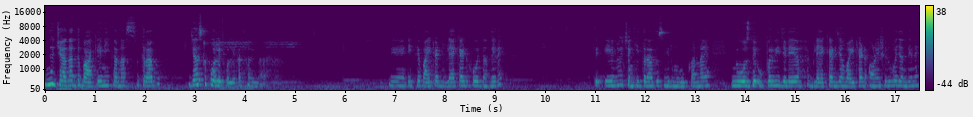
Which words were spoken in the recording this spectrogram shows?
ਇਹਨੂੰ ਜ਼ਿਆਦਾ ਦਬਾ ਕੇ ਨਹੀਂ ਕਰਨਾ ਸਕਰਬ ਜਸਟ ਪੋਲੇ ਪੋਲੇ ਹੱਥਾਂ ਦੇ ਨਾਲ। ਤੇ ਇੱਥੇ ਵਾਈਟ ਹੈਡ ਬਲੈਕ ਹੈਡ ਹੋ ਜਾਂਦੇ ਨੇ। ਤੇ ਇਹਨੂੰ ਚੰਗੀ ਤਰ੍ਹਾਂ ਤੁਸੀਂ ਰਿਮੂਵ ਕਰਨਾ ਹੈ ਨੋਜ਼ ਦੇ ਉੱਪਰ ਵੀ ਜਿਹੜੇ ਬਲੈਕ ਹੈਡ ਜਾਂ ਵਾਈਟ ਹੈਡ ਆਉਣੇ ਸ਼ੁਰੂ ਹੋ ਜਾਂਦੇ ਨੇ।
